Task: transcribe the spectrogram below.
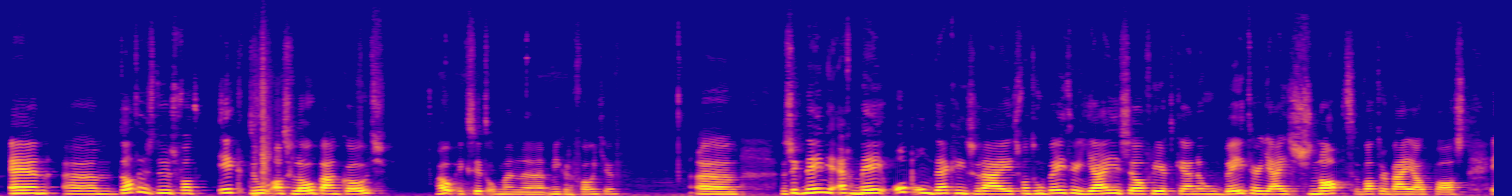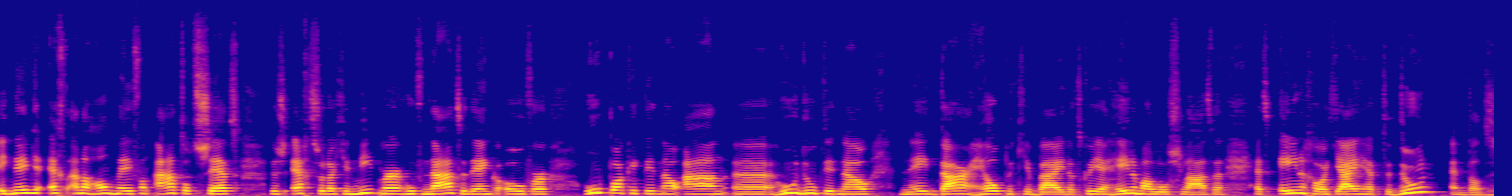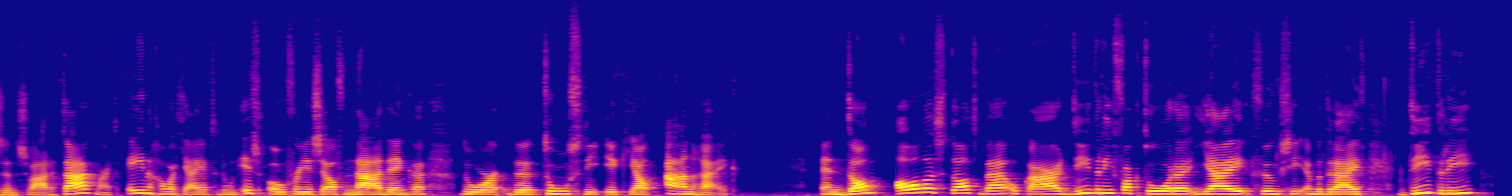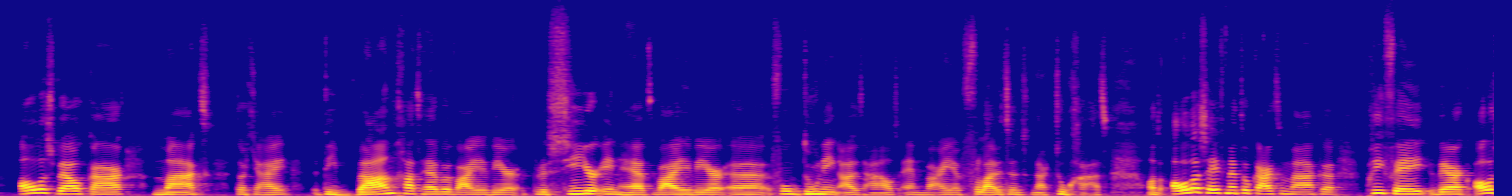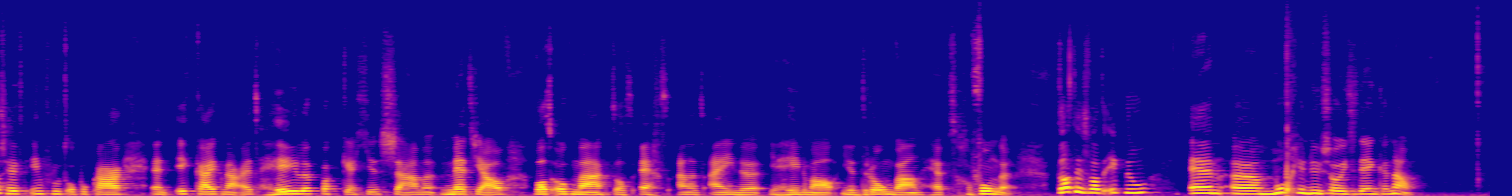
En um, dat is dus wat ik doe als loopbaancoach. Oh, ik zit op mijn uh, microfoontje. Um, dus ik neem je echt mee op ontdekkingsreis. Want hoe beter jij jezelf leert kennen, hoe beter jij snapt wat er bij jou past. Ik neem je echt aan de hand mee van A tot Z. Dus echt zodat je niet meer hoeft na te denken over hoe pak ik dit nou aan? Uh, hoe doe ik dit nou? Nee, daar help ik je bij. Dat kun je helemaal loslaten. Het enige wat jij hebt te doen, en dat is een zware taak, maar het enige wat jij hebt te doen is over jezelf nadenken door de tools die ik jou aanreik. En dan alles dat bij elkaar, die drie factoren, jij, functie en bedrijf, die drie, alles bij elkaar maakt dat jij die baan gaat hebben waar je weer plezier in hebt, waar je weer uh, voldoening uithaalt en waar je fluitend naartoe gaat. Want alles heeft met elkaar te maken, privé, werk, alles heeft invloed op elkaar. En ik kijk naar het hele pakketje samen met jou, wat ook maakt dat echt aan het einde je helemaal je droombaan hebt gevonden. Dat is wat ik doe. En uh, mocht je nu zoiets denken, nou,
